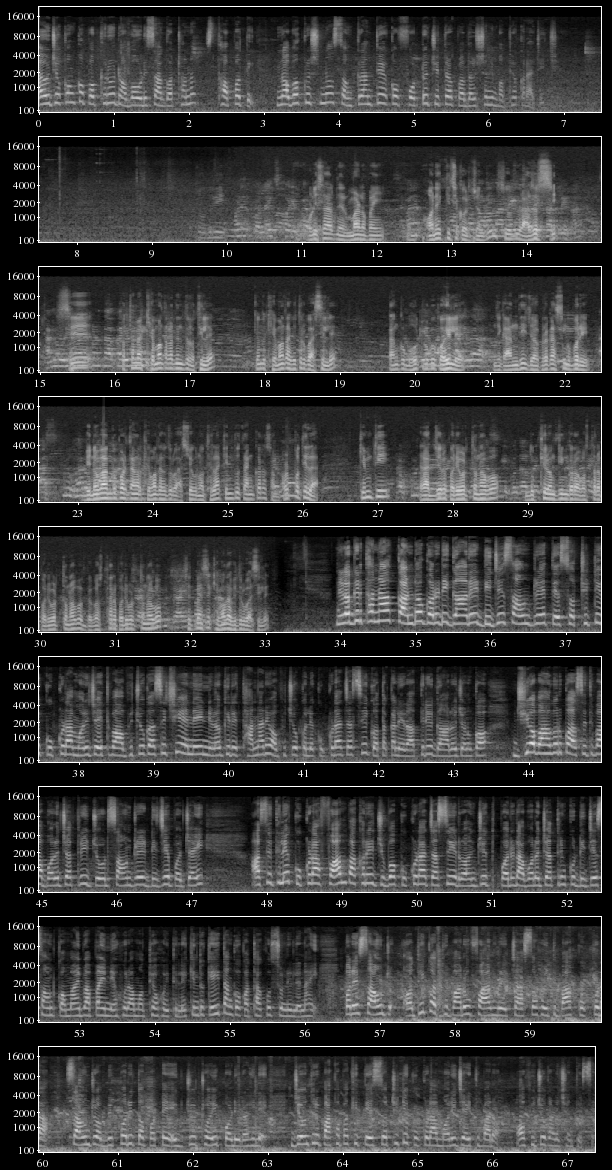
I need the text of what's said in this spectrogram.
ଆୟୋଜକଙ୍କ ପକ୍ଷରୁ ନବ ଓଡ଼ିଶା ଗଠନ ସ୍ଥପତି ନବକୃଷ୍ଣ ସଂକ୍ରାନ୍ତି ଏକ ଫଟୋଚିତ୍ର ପ୍ରଦର୍ଶନୀ ମଧ୍ୟ କରାଯାଇଛି ଓଡ଼ିଶା ନିର୍ମାଣ ପାଇଁ ଅନେକ କିଛି କରିଛନ୍ତି ସେ ହେଉଛି ରାଜର୍ଷି ସେ ପ୍ରଥମେ କ୍ଷମତା ରାଜନୀତି ନଥିଲେ କିନ୍ତୁ କ୍ଷମତା ଭିତରକୁ ଆସିଲେ ତାଙ୍କୁ ବହୁତ ଲୋକ କହିଲେ ଯେ ଗାନ୍ଧୀ ଜୟପ୍ରକାଶଙ୍କ ପରି ବିନୋବାଙ୍କ ପରି ତାଙ୍କର କ୍ଷମତା ଭିତରକୁ ଆସିବାକୁ ନଥିଲା କିନ୍ତୁ ତାଙ୍କର ସଂକଳ୍ପ ଥିଲା କେମିତି ରାଜ୍ୟର ପରିବର୍ତ୍ତନ ହେବ ଦୁଃଖୀରଙ୍କୀଙ୍କର ଅବସ୍ଥାର ପରିବର୍ତ୍ତନ ହେବ ବ୍ୟବସ୍ଥାର ପରିବର୍ତ୍ତନ ହେବ ସେଥିପାଇଁ ସେ କ୍ଷମତା ଭିତରକୁ ଆସିଲେ ନୀଳଗିରି ଥାନା କାଣ୍ଡଗରଡି ଗାଁରେ ଡିଜେ ସାଉଣ୍ଡରେ ତେଷଠିଟି କୁକୁଡ଼ା ମରିଯାଇଥିବା ଅଭିଯୋଗ ଆସିଛି ଏନେଇ ନୀଳଗିରି ଥାନାରେ ଅଭିଯୋଗ କଲେ କୁକୁଡ଼ା ଚାଷୀ ଗତକାଲି ରାତିରେ ଗାଁର ଜଣଙ୍କ ଝିଅ ବାହାଘରକୁ ଆସିଥିବା ବରଯାତ୍ରୀ ଜୋର ସାଉଣ୍ଡରେ ଡିଜେ ବଜାଇ ଆସିଥିଲେ କୁକୁଡ଼ା ଫାର୍ମ ପାଖରେ ଯୁବ କୁକୁଡ଼ା ଚାଷୀ ରଞ୍ଜିତ ପରିଡ଼ା ବରଯାତ୍ରୀଙ୍କୁ ଡିଜେ ସାଉଣ୍ଡ କମାଇବା ପାଇଁ ନେହୁରା ମଧ୍ୟ ହୋଇଥିଲେ କିନ୍ତୁ କେହି ତାଙ୍କ କଥାକୁ ଶୁଣିଲେ ନାହିଁ ପରେ ସାଉଣ୍ଡ ଅଧିକ ଥିବାରୁ ଫାର୍ମରେ ଚାଷ ହୋଇଥିବା କୁକୁଡ଼ା ସାଉଣ୍ଡର ବିପରୀତ ପଟେ ଏକଜୁଟ ହୋଇ ପଡ଼ି ରହିଲେ ଯେଉଁଥିରୁ ପାଖାପାଖି ତେଷଠିଟି କୁକୁଡ଼ା ମରିଯାଇଥିବାର ଅଭିଯୋଗ ଆଣିଛନ୍ତି ସେ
